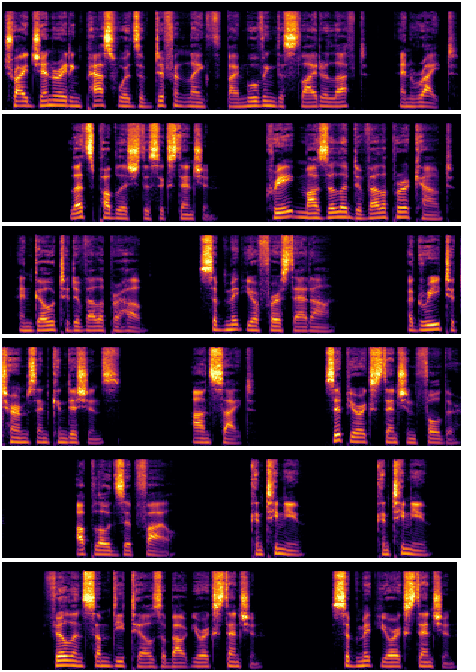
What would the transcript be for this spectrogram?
Try generating passwords of different length by moving the slider left and right. Let's publish this extension. Create Mozilla developer account and go to Developer Hub. Submit your first add on. Agree to terms and conditions. On site. Zip your extension folder. Upload zip file. Continue. Continue. Fill in some details about your extension. Submit your extension.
